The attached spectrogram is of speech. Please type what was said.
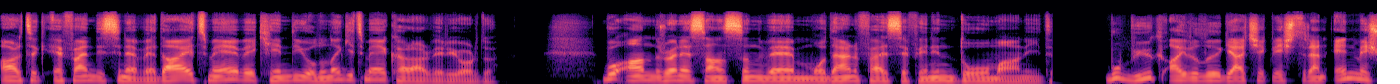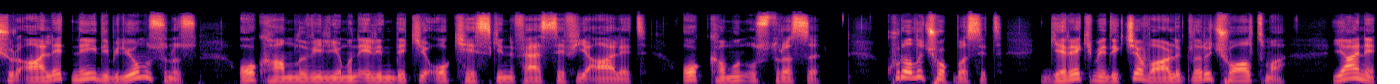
artık efendisine veda etmeye ve kendi yoluna gitmeye karar veriyordu. Bu an Rönesans'ın ve modern felsefenin doğum anıydı. Bu büyük ayrılığı gerçekleştiren en meşhur alet neydi biliyor musunuz? Ockham'lı William'ın elindeki o keskin felsefi alet, Ockham'ın usturası. Kuralı çok basit. Gerekmedikçe varlıkları çoğaltma. Yani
